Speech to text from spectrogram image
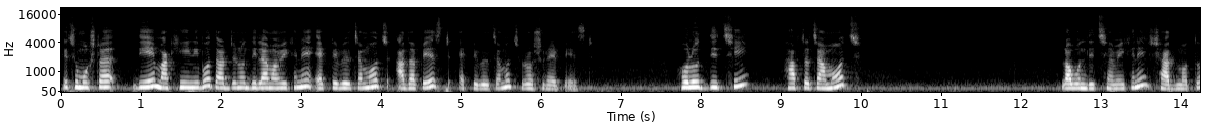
কিছু মশলা দিয়ে মাখিয়ে নিব, তার জন্য দিলাম আমি এখানে এক টেবিল চামচ আদা পেস্ট, এক টেবিল চামচ রসুনের পেস্ট। হলুদ দিচ্ছি, হাফ চা চামচ। লবণ দিচ্ছি আমি এখানে স্বাদ মতো।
